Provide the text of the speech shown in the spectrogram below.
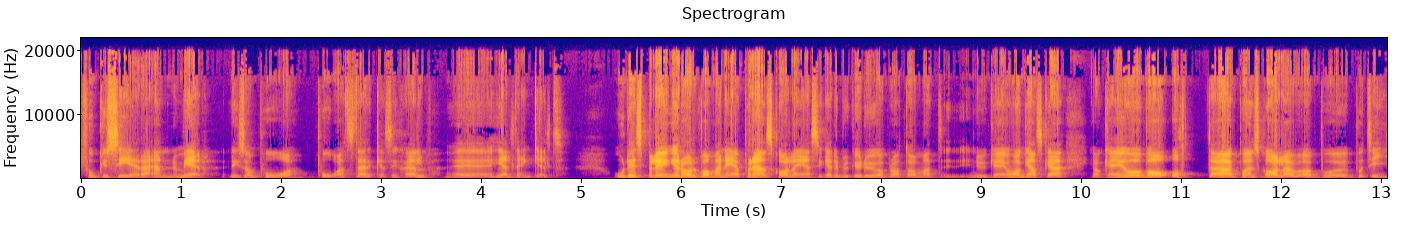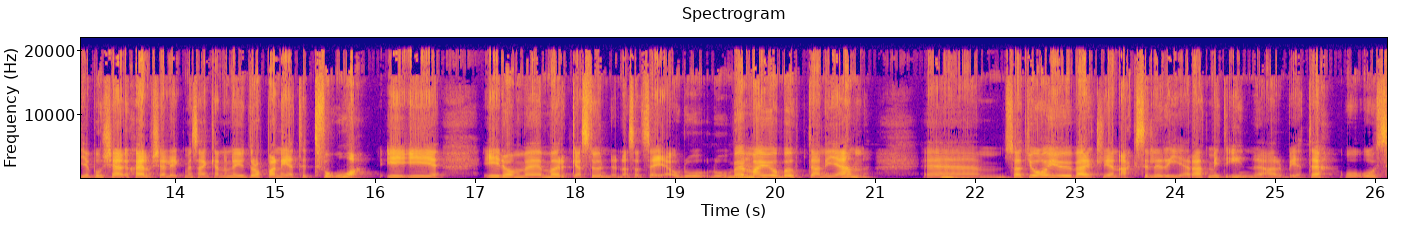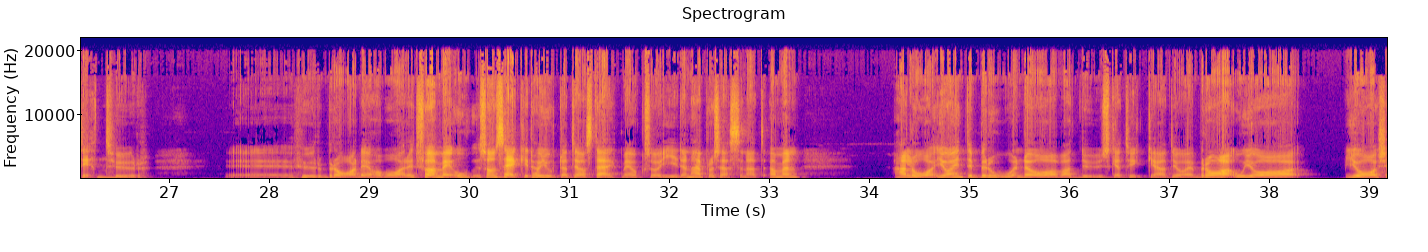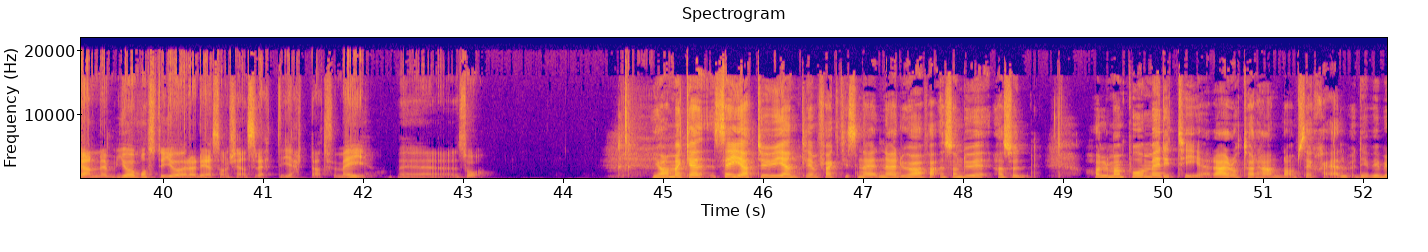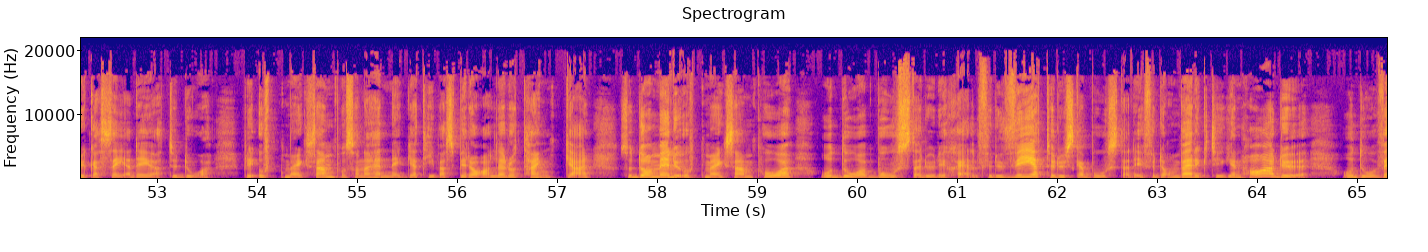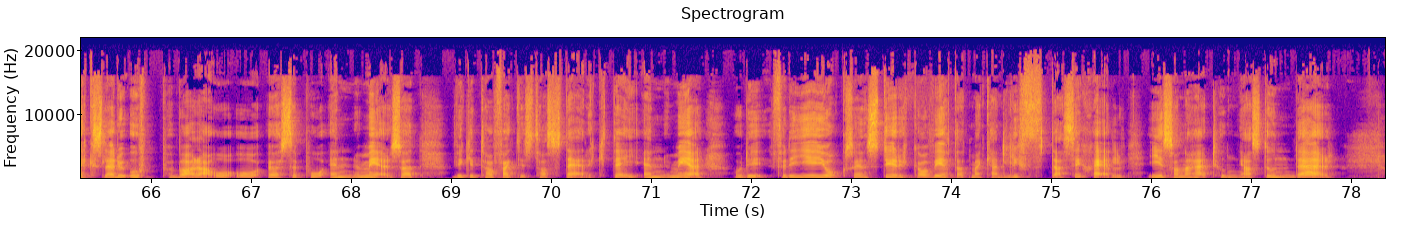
fokusera ännu mer. liksom på, på att stärka sig själv, eh, helt enkelt. Och det spelar ju ingen roll vad man är på den skalan Jessica, det brukar du och jag prata om att du kan ju ha ganska, jag kan ju vara åtta på en skala på, på tio på självkärlek, men sen kan den ju droppa ner till två i, i, i de eh, mörka stunderna så att säga, och då, då behöver mm. man ju mm. jobba upp den igen. Mm. Um, så att jag har ju verkligen accelererat mitt inre arbete och, och sett mm. hur, uh, hur bra det har varit för mig, och som säkert har gjort att jag har stärkt mig också i den här processen att, ja men, hallå, jag är inte beroende av att du ska tycka att jag är bra och jag, jag känner, jag måste göra det som känns rätt i hjärtat för mig. Eh, så. Ja, man kan säga att du egentligen faktiskt när, när du har, som du, alltså Håller man på och mediterar och tar hand om sig själv, det vi brukar säga det är ju att du då blir uppmärksam på sådana här negativa spiraler och tankar. Så de är du mm. uppmärksam på och då boostar du dig själv. För du vet hur du ska boosta dig för de verktygen har du. Och då växlar du upp bara och, och öser på ännu mer. Så att, vilket har faktiskt har stärkt dig ännu mer. Och det, för det ger ju också en styrka att veta att man kan lyfta sig själv i sådana här tunga stunder.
